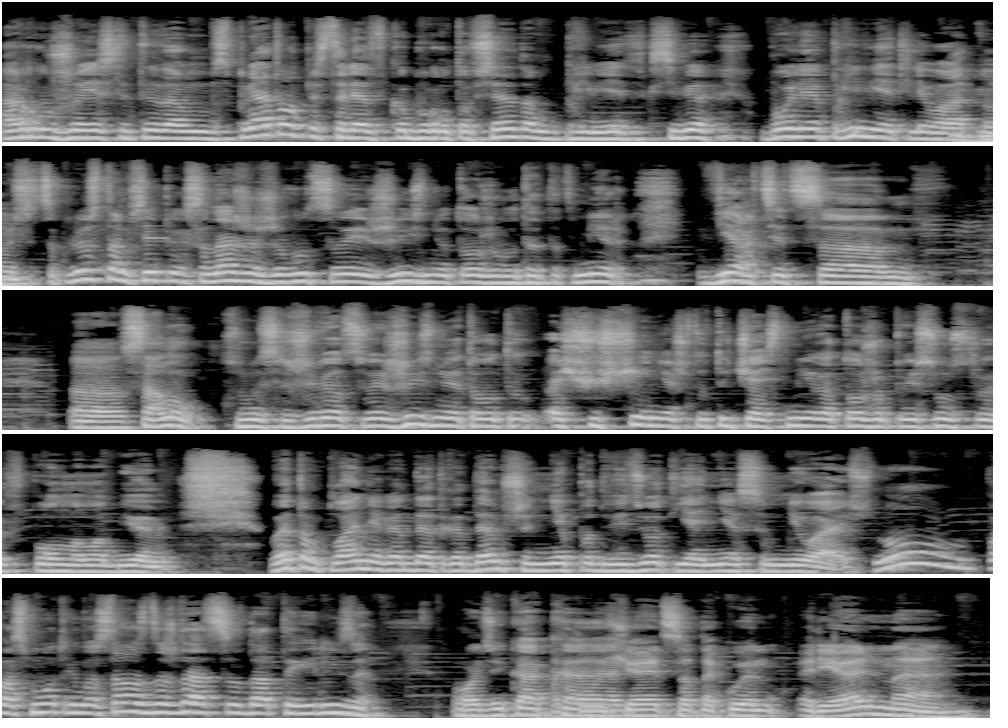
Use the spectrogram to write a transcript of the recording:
оружие, если ты там спрятал пистолет в кобуру, то все там привет, к себе более приветливо Мгм. относятся. Плюс там все персонажи живут своей жизнью, тоже вот этот мир вертится, э, ну, в смысле, живет своей жизнью, это вот ощущение, что ты часть мира тоже присутствует в полном объеме. В этом плане Red Dead Redemption не подведет, я не сомневаюсь. Ну, посмотрим, осталось дождаться даты релиза. Вроде как... э, Получается такой реально,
